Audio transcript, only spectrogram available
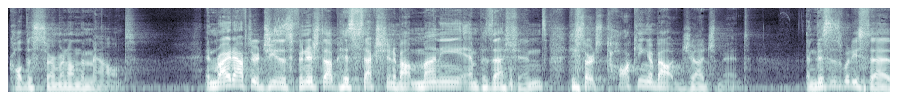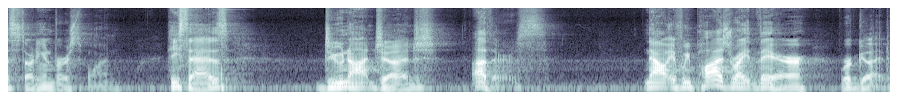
called the Sermon on the Mount. And right after Jesus finished up his section about money and possessions, he starts talking about judgment. And this is what he says starting in verse 1. He says, Do not judge others. Now, if we pause right there, we're good.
